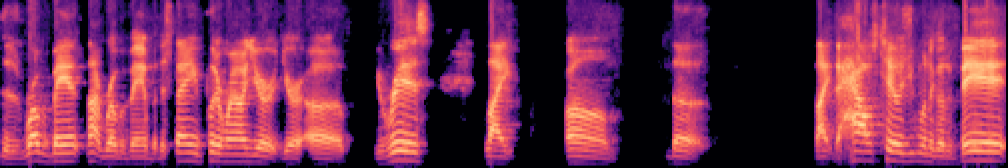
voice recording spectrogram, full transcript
this rubber band, not rubber band, but this thing put around your your uh your wrist. Like um the like the house tells you when to go to bed.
